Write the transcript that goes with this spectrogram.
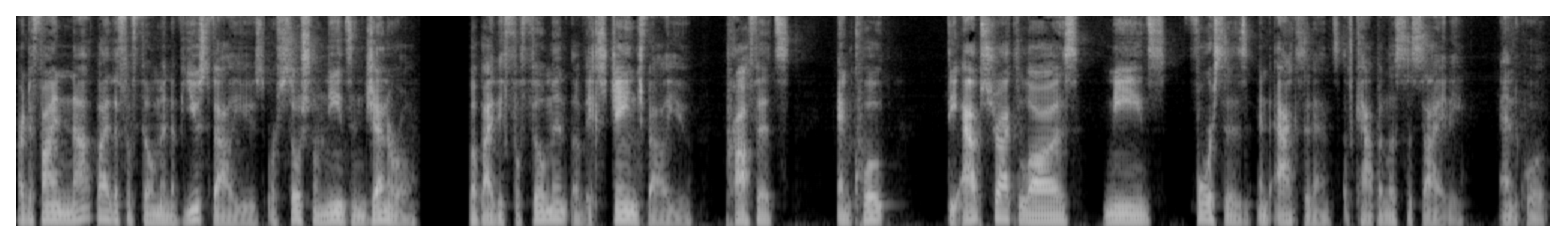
are defined not by the fulfillment of use values or social needs in general, but by the fulfillment of exchange value, profits, and quote, the abstract laws, needs, forces, and accidents of capitalist society, end quote.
